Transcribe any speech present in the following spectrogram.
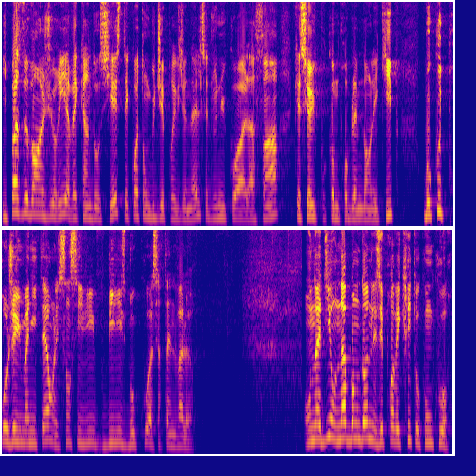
ils passent devant un jury avec un dossier. C'était quoi ton budget prévisionnel? C'est devenu quoi à la fin? Qu'est-ce qu'il y a eu comme problème dans l'équipe? Beaucoup de projets humanitaires, on les sensibilise beaucoup à certaines valeurs. On a dit on abandonne les épreuves écrites au concours.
